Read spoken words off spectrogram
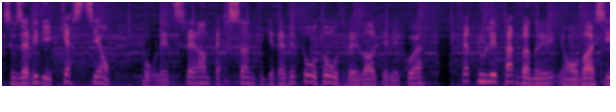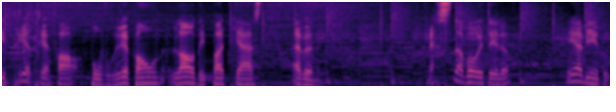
Si vous avez des questions pour les différentes personnes qui gravitent autour du baseball québécois, faites-nous les parvenir et on va essayer très très fort pour vous répondre lors des podcasts à venir. Merci d'avoir été là et à bientôt.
